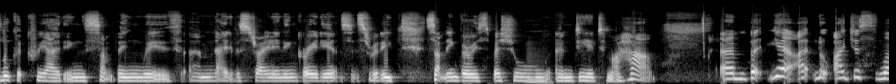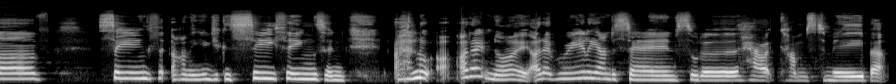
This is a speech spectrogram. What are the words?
look at creating something with um, native Australian ingredients. It's really something very special mm. and dear to my heart. Um, but yeah, I, look, I just love seeing. Th- I mean, you can see things and look, I don't know. I don't really understand sort of how it comes to me, but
